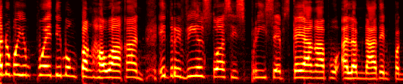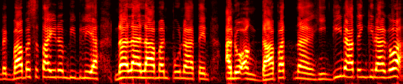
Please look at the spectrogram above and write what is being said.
Ano ba yung pwede mong panghawakan? It reveals to us His precepts. Kaya nga po alam natin, pag nagbabasa tayo ng Biblia, nalalaman po natin ano ang dapat na hindi natin ginagawa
